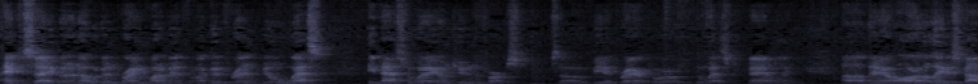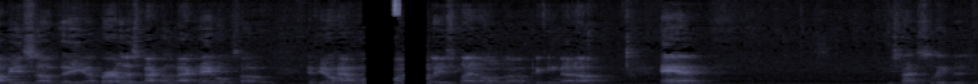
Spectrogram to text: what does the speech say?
I hate to say, but I know we've been praying quite a bit for my good friend Bill West. He passed away on June the 1st. So be in prayer for the West family. Uh, there are the latest copies of the uh, prayer list back on the back table. So if you don't have one, please plan on uh, picking that up. And he's not asleep, is he?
